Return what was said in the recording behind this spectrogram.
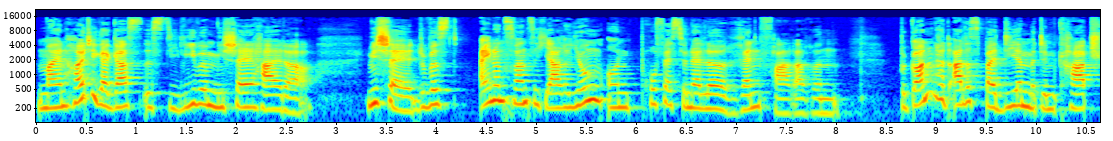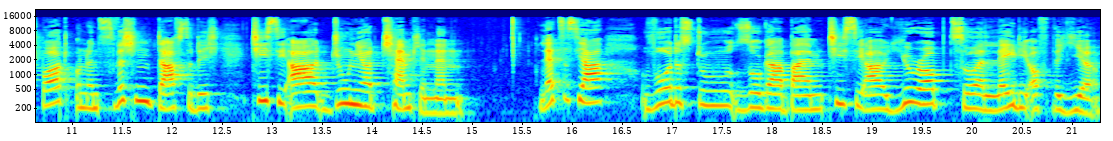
Mein heutiger Gast ist die liebe Michelle Halder. Michelle, du bist 21 Jahre jung und professionelle Rennfahrerin. Begonnen hat alles bei dir mit dem Kartsport und inzwischen darfst du dich TCR Junior Champion nennen. Letztes Jahr wurdest du sogar beim TCR Europe zur Lady of the Year.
